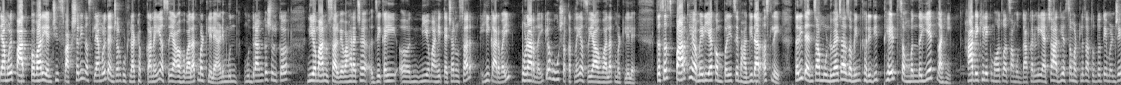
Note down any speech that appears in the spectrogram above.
त्यामुळे पार्थ पवार यांची स्वाक्षरी नसल्यामुळे त्यांच्यावर कुठला ठपका नाही असं या अहवालात म्हटलेलं आहे. आणि मुद्रांक शुल्क नियमानुसार व्यवहाराच्या जे काही नियम आहेत त्याच्यानुसार ही कारवाई होणार नाही किंवा होऊ शकत नाही असं या अहवालात म्हटलेलं आहे. तसंच पार्थ हे अमेडिया कंपनीचे भागीदार असले तरी त्यांचा मुंढव्याच्या जमीन खरेदीत थेट संबंध येत नाही. हा देखील एक महत्त्वाचा मुद्दा. कारण याच्या आधी असं म्हटलं जात होतं ते म्हणजे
